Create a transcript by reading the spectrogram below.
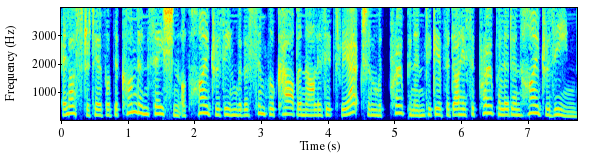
illustrative of the condensation of hydrazine with a simple carbonyl is its reaction with propanone to give the diisopropyl hydrazine.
